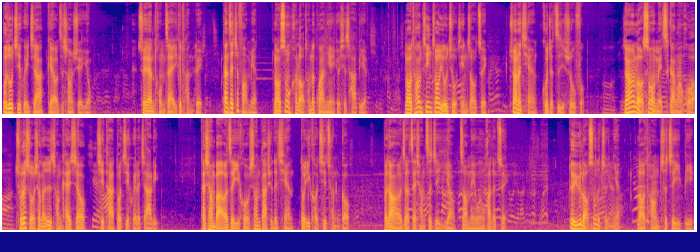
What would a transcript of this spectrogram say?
不如寄回家给儿子上学用。虽然同在一个团队，但在这方面，老宋和老唐的观念有些差别。老唐今朝有酒今朝醉，赚了钱顾着自己舒服。然而老宋每次干完活，除了手上的日常开销，其他都寄回了家里。他想把儿子以后上大学的钱都一口气存够，不让儿子再像自己一样遭没文化的罪。对于老宋的执念，老唐嗤之以鼻。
